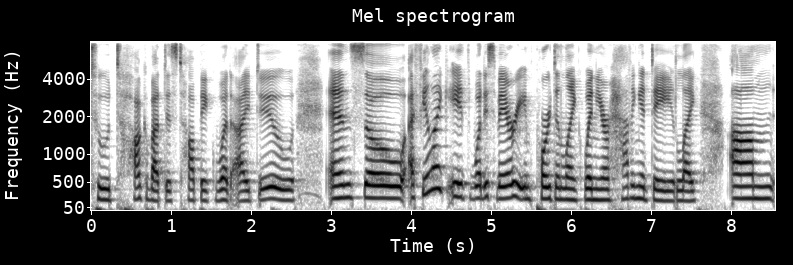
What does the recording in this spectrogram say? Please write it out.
to talk about this topic, what I do. And so I feel like it what is very important, like when you're having a date, like um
